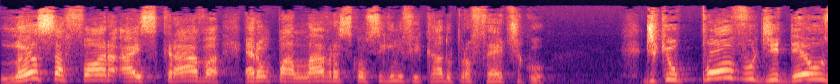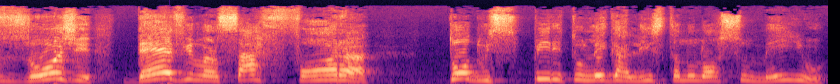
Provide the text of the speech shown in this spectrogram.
lança fora a escrava, eram palavras com significado profético de que o povo de Deus hoje deve lançar fora todo espírito legalista no nosso meio.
